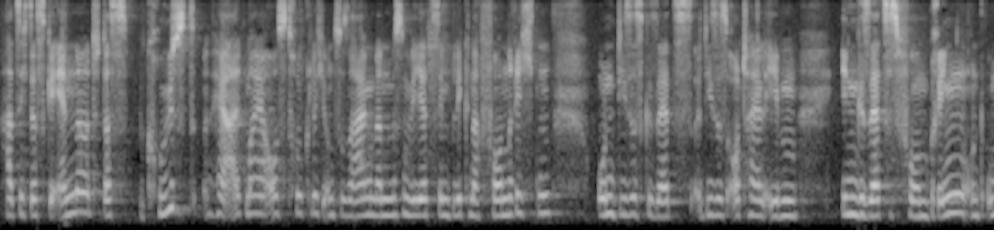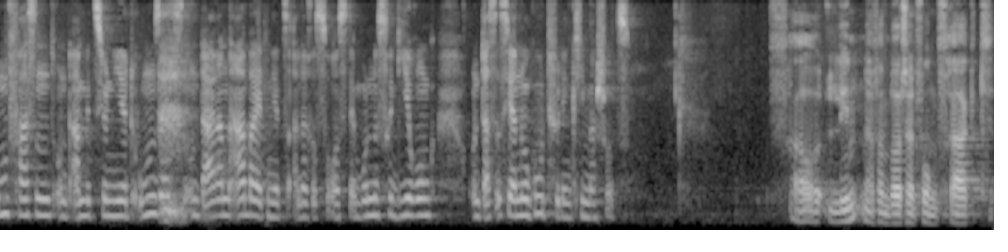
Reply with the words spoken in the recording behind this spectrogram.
hat sich das geändert. Das begrüßt Herr Altmaier ausdrücklich und zu sagen, dann müssen wir jetzt den Blick nach vorn richten und dieses Gesetz, dieses Urteil eben in Gesetzesform bringen und umfassend und ambitioniert umsetzen. Und daran arbeiten jetzt alle Ressorts der Bundesregierung. Und das ist ja nur gut für den Klimaschutz. Frau Lindner vom Deutschlandfunk fragt,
